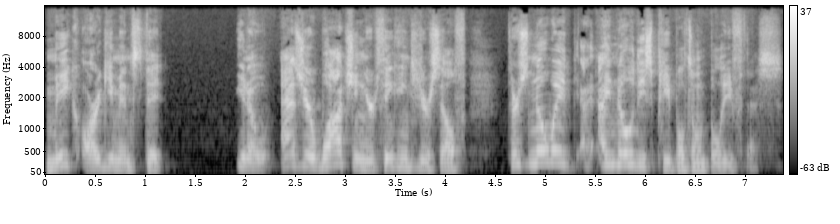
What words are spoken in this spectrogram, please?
make arguments that you know, as you're watching, you're thinking to yourself, there's no way I, I know these people don't believe this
